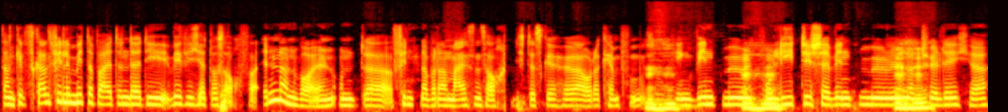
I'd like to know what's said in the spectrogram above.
dann gibt es ganz viele Mitarbeitende, die wirklich etwas auch verändern wollen und äh, finden aber dann meistens auch nicht das Gehör oder kämpfen mhm. gegen Windmühlen, mhm. politische Windmühlen mhm. natürlich. Ja.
